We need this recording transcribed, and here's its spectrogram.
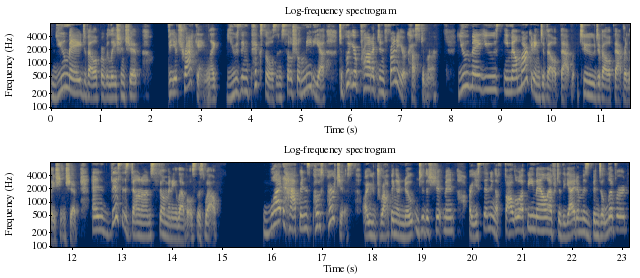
You may develop a relationship via tracking, like using pixels and social media to put your product in front of your customer. You may use email marketing develop that to develop that relationship. And this is done on so many levels as well. What happens post purchase? Are you dropping a note into the shipment? Are you sending a follow up email after the item has been delivered?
